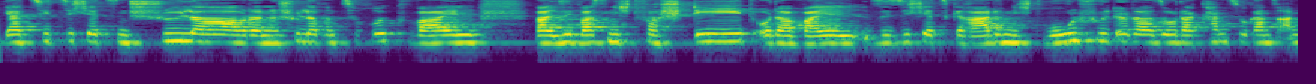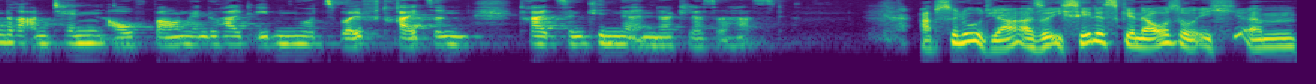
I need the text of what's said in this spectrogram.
ja, zieht sich jetzt ein Schüler oder eine Schülerin zurück, weil, weil sie was nicht versteht oder weil sie sich jetzt gerade nicht wohlfühlt oder so, da kannst du ganz andere Antennen aufbauen, wenn du halt eben nur 12, 13, 13 Kinder in der Klasse hast. Absolut, ja. Also ich sehe das genauso. Ich ähm,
